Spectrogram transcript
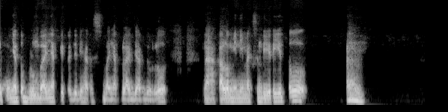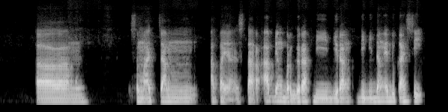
ilmunya tuh belum banyak gitu, jadi harus banyak belajar dulu. Nah, kalau Minimax sendiri itu um, semacam apa ya startup yang bergerak di bidang di bidang edukasi.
